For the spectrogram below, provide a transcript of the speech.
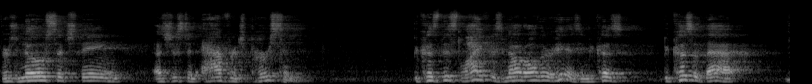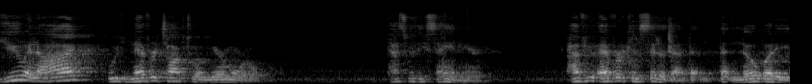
There's no such thing as just an average person. Because this life is not all there is. And because, because of that, you and I, we've never talked to a mere mortal. That's what he's saying here. Have you ever considered that? That, that nobody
